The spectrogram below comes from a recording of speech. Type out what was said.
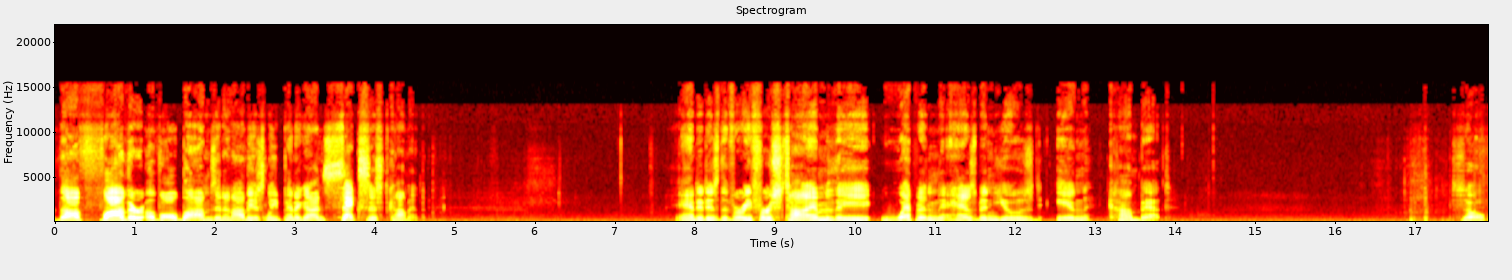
the father of all bombs, in an obviously Pentagon sexist comment and it is the very first time the weapon has been used in combat. So,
